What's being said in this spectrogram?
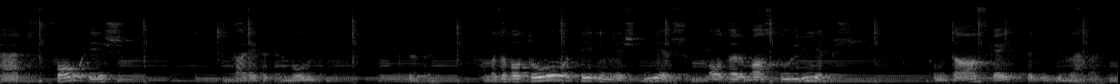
Herz voll ist, da redet der Mund also wo du dich investierst oder was du liebst, um das geht es in deinem Leben.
